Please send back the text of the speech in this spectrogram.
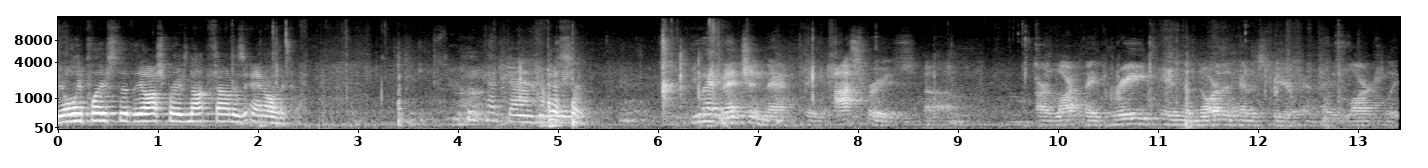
The only place that the osprey is not found is Antarctica. Who had down how Yes, many? sir. You had mentioned that the ospreys um, are large. they breed in the northern hemisphere and they largely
